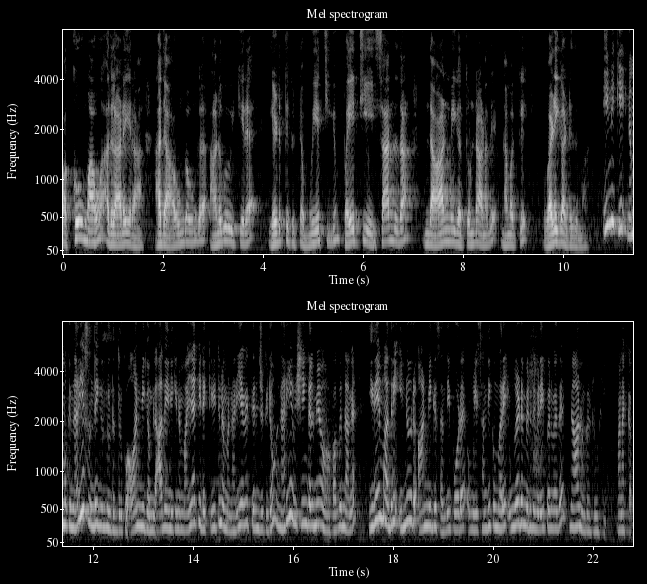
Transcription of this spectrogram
பக்குவமாகவும் அதில் அடைகிறான். அது அவங்கவுங்க அனுபவிக்கிற எடுத்துக்கிட்ட முயற்சியும் பயிற்சியை சார்ந்து தான் இந்த ஆன்மீக தொண்டானது நமக்கு வழிகாட்டுதுமா? இன்னைக்கு நமக்கு நிறைய சந்தேகங்கள் இருந்திருக்கும் ஆன்மீகம்ல. அதை இன்னைக்கு நம்ம ஐயா கிட்ட கேட்டு நம்ம நிறையவே தெரிஞ்சுக்கிட்டோம். நிறைய விஷயங்களுமே அவங்க பகிர்ந்தாங்க. இதே மாதிரி இன்னொரு ஆன்மீக சந்திப்போட உங்களை சந்திக்கும் வரை உங்களிடமிருந்து விடைபெறுவது நான் உங்கள் ரூஹி. வணக்கம்.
